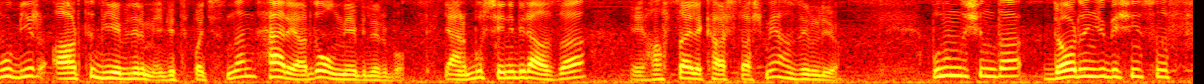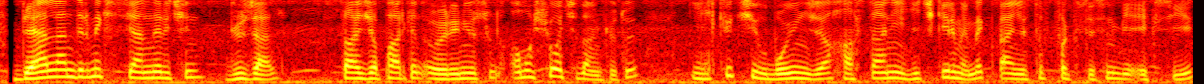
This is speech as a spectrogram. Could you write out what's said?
bu bir artı diyebilirim Ege tıp açısından. Her yerde olmayabilir bu. Yani bu seni biraz daha hastayla karşılaşmaya hazırlıyor. Bunun dışında 4. 5. sınıf değerlendirmek isteyenler için güzel. Staj yaparken öğreniyorsun ama şu açıdan kötü. İlk 3 yıl boyunca hastaneye hiç girmemek bence tıp fakültesinin bir eksiği.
